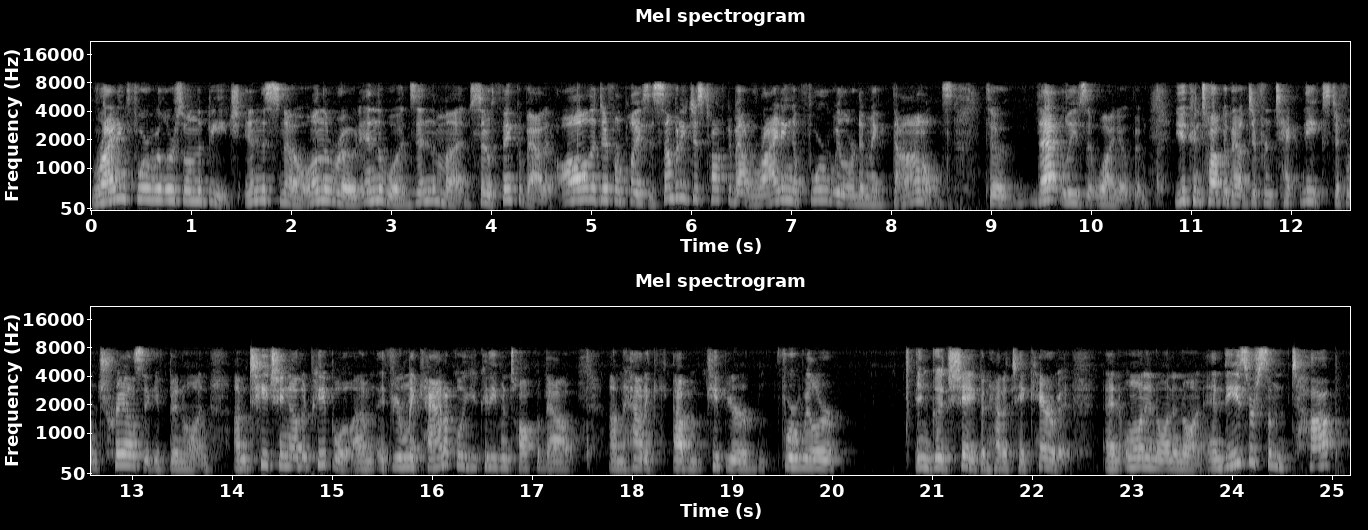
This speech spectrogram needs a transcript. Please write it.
riding four wheelers on the beach, in the snow, on the road, in the woods, in the mud. So think about it, all the different places. Somebody just talked about riding a four wheeler to McDonald's. So that leaves it wide open. You can talk about different techniques, different trails that you've been on. Um, teaching other people. Um, if you're mechanical, you could even talk about um, how to um, keep your four wheeler in good shape and how to take care of it and on and on and on. And these are some top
